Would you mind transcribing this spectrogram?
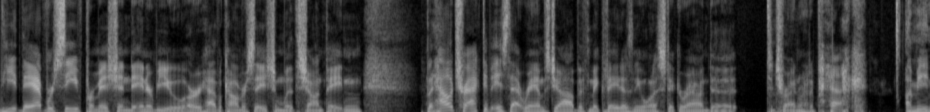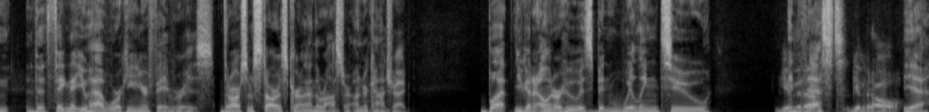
he, they have received permission to interview or have a conversation with Sean Payton. But how attractive is that Rams job if McVay doesn't even want to stick around to to try and run it back? I mean, the thing that you have working in your favor is there are some stars currently on the roster under contract, but you've got an owner who has been willing to Give invest. it. Give it all. Yeah.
